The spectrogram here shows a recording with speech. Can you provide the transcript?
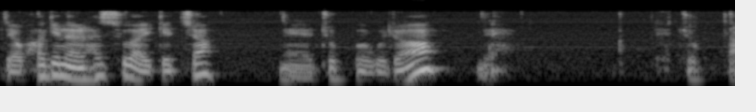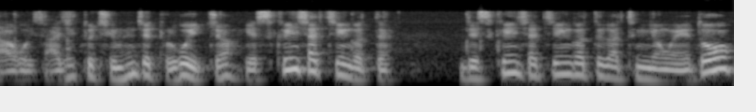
이제 확인을 할 수가 있겠죠. 네, 쭉 보고죠. 네. 네, 쭉 나오고 있어. 아직도 지금 현재 돌고 있죠. 예, 스크린샷 찍은 것들. 이제 스크린샷 찍은 것들 같은 경우에도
